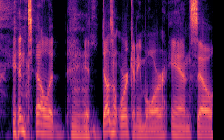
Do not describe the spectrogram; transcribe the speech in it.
until it Mhm. it doesn't work anymore. And so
